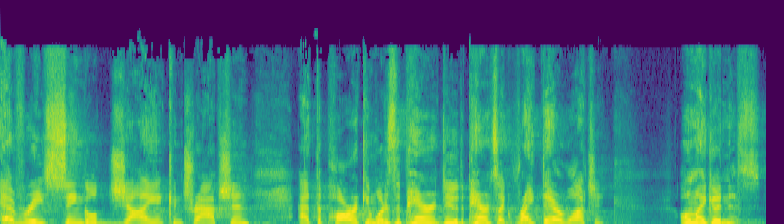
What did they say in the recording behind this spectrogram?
every single giant contraption at the park. And what does the parent do? The parent's like right there watching. Oh my goodness.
